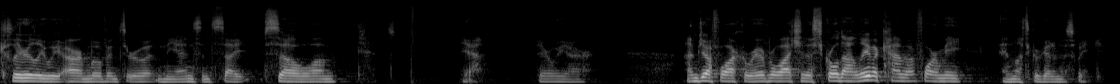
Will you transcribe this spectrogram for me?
clearly we are moving through it and the end's in sight. So um, yeah, there we are. I'm Jeff Walker. Wherever you're watching this, scroll down, leave a comment for me, and let's go get them this week.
